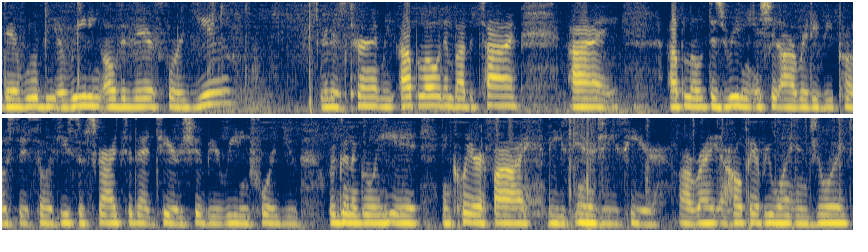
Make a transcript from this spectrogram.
there will be a reading over there for you. It is currently uploading by the time I upload this reading, it should already be posted. So if you subscribe to that tier, it should be a reading for you. We're going to go ahead and clarify these energies here. All right. I hope everyone enjoyed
